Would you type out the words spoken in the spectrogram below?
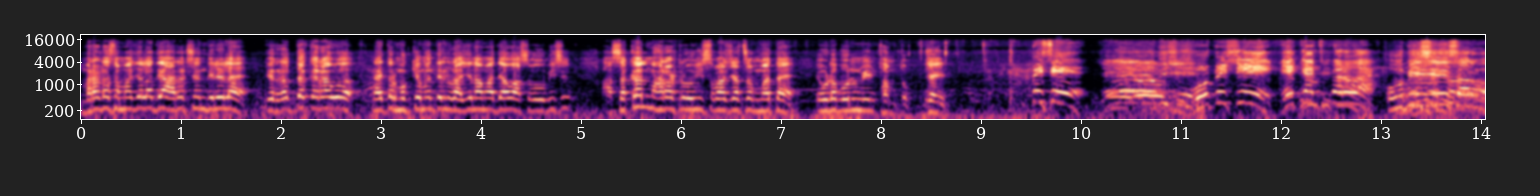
मराठा समाजाला जे आरक्षण दिलेलं आहे ते रद्द करावं नाहीतर मुख्यमंत्र्यांनी राजीनामा द्यावा असं ओबीसी सकल महाराष्ट्र ओबीसी समाजाचं मत आहे एवढं बोलून मी थांबतो. जय. ओबीसी. ओबीसी. ओबीसी सर्व.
